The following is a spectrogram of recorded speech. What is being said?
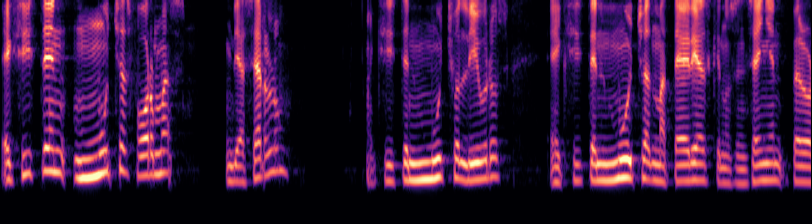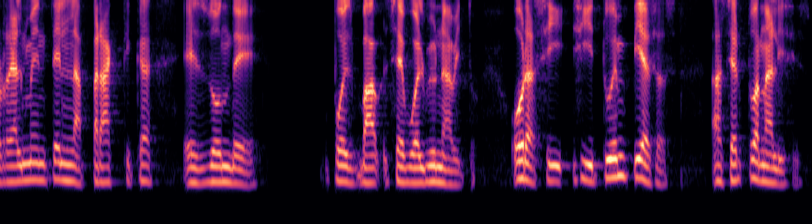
Existen muchas formas de hacerlo, existen muchos libros, existen muchas materias que nos enseñan, pero realmente en la práctica es donde pues se vuelve un hábito. Ahora, si, si tú empiezas a hacer tu análisis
